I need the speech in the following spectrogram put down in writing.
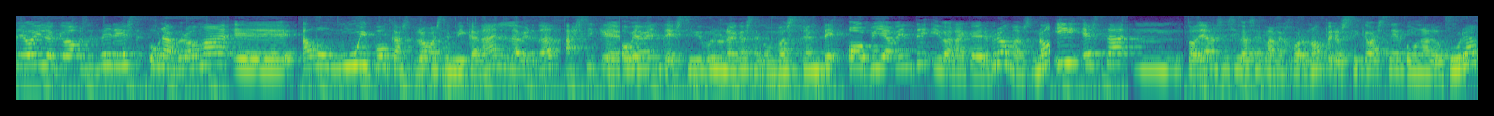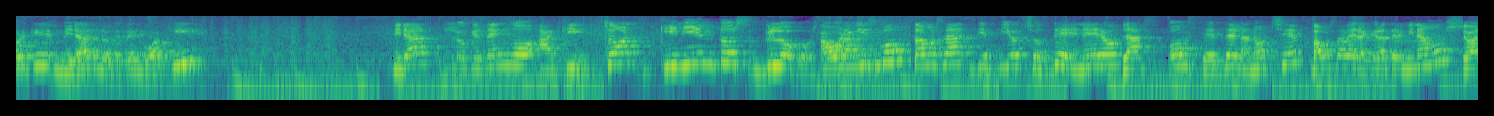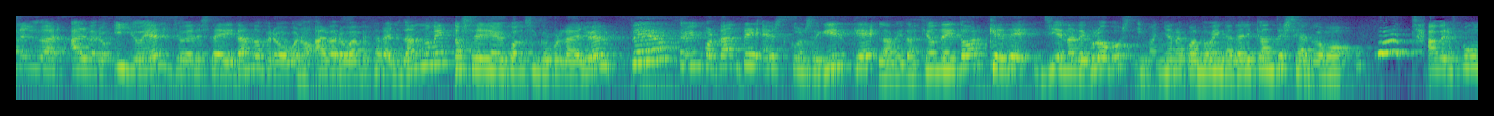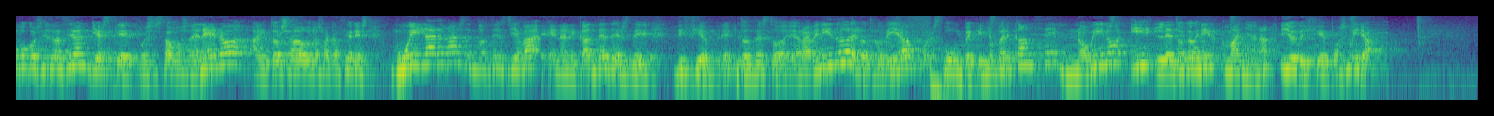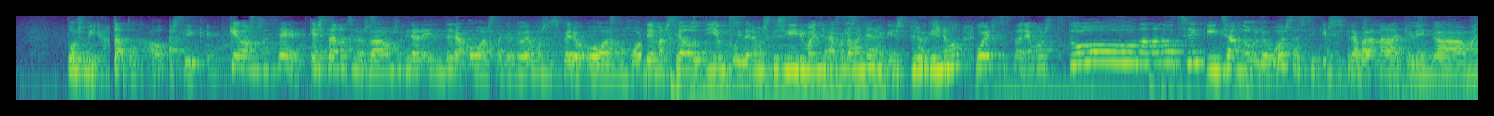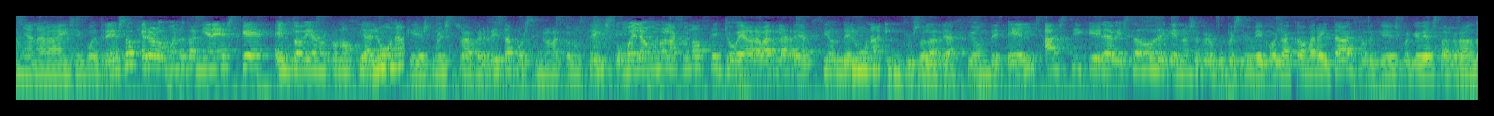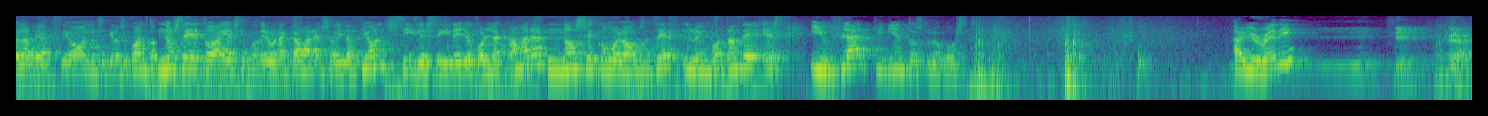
hoy lo que vamos a hacer es una broma eh, Hago muy pocas bromas en mi canal, la verdad Así que obviamente si vivo en una casa con más gente Obviamente iban a caer bromas, ¿no? Y esta mmm, todavía no sé si va a ser la mejor, ¿no? Pero sí que va a ser una locura Porque mirad lo que tengo aquí Mirad lo que tengo aquí. Son 500 globos. Ahora mismo estamos a 18 de enero Las 11 de la noche. Vamos a ver a qué hora terminamos. Me van a ayudar Álvaro y Joel. Joel está editando, pero bueno, Álvaro va a empezar ayudándome. No sé cuándo se incorporará Joel Pero lo importante es conseguir que la habitación de editor quede llena de globos Y mañana cuando venga de Alicante sea como... A ver, os pongo un poco en situación y es que pues estamos en enero, Aitor se ha dado unas vacaciones muy largas, entonces lleva en Alicante desde diciembre. Entonces todavía no ha venido, el otro día pues hubo un pequeño percance, no vino y le toca venir mañana. Y yo dije, pues mira, pues mira, te ha tocado, así que ¿qué vamos a hacer? Esta noche nos la vamos a tirar entera o hasta que acabemos, espero, o a lo mejor demasiado tiempo y tenemos que seguir mañana por la mañana, que espero que no Pues estaremos toda la noche hinchando globos, así que no se espera para nada que venga mañana y se encuentre eso Pero lo bueno también es que él todavía no conoce a Luna, que es nuestra perrita, por si no la conocéis Como él aún no la conoce, yo voy a grabar la reacción de Luna, incluso la reacción de él Así que le he avisado de que no se preocupe si me ve con la cámara y tal, porque es porque voy a estar grabando la reacción, no sé qué, no sé no sé todavía si pondré una cámara en su habitación, si le seguiré yo con la cámara. No sé cómo lo vamos a hacer. Lo importante es inflar 500 globos. Are you ready? Sí, espera.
